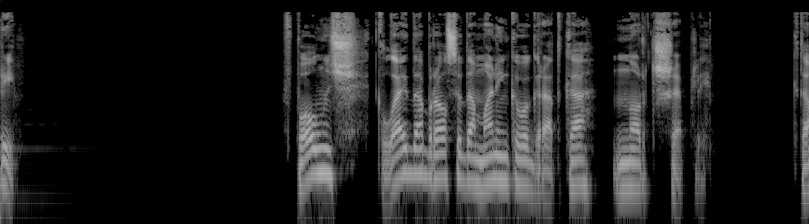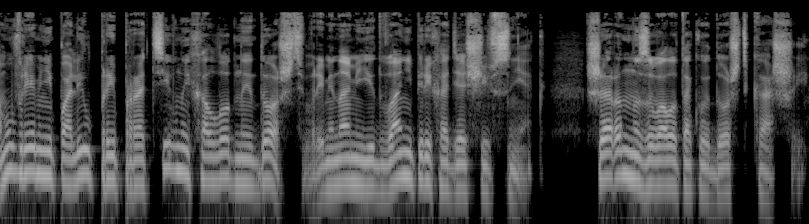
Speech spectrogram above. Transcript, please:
3. В полночь Клай добрался до маленького городка Норд-Шепли. К тому времени полил препротивный холодный дождь, временами едва не переходящий в снег. Шерон называла такой дождь кашей.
